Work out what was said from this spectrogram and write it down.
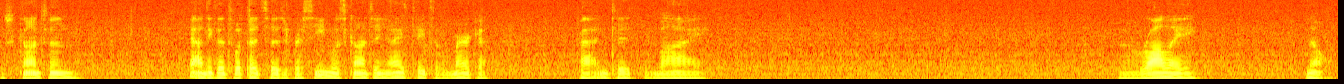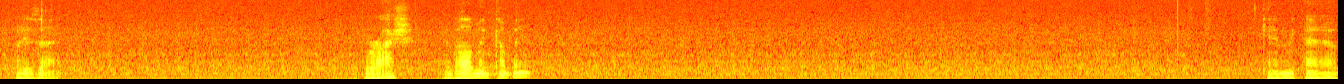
Wisconsin. Yeah, I think that's what that says. Racine, Wisconsin, United States of America. Patented by Raleigh. No, what is that? Brush Development Company? Can't make that out.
